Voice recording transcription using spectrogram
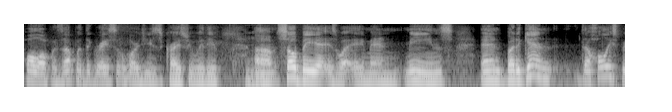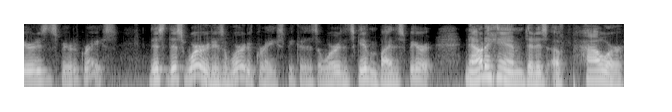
Paul opens up with the grace of the Lord Jesus Christ be with you. Um, so be it is what amen means. And but again, the Holy Spirit is the Spirit of grace. This this word is a word of grace because it's a word that's given by the Spirit. Now to him that is of power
